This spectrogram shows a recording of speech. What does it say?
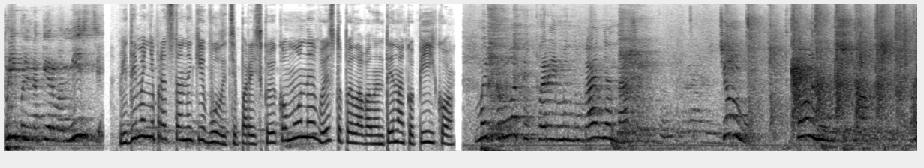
Прибыль на первом месте, Від імені представників вулиці Паризької комуни виступила Валентина Копійко. Ми проти перейменування нашої вулиці. Чому? Тому що ви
